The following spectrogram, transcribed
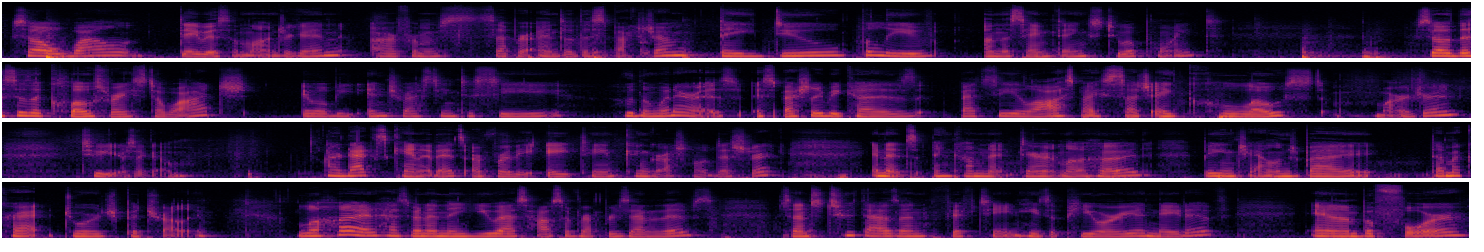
So while Davis and Londrigan are from separate ends of the spectrum, they do believe on the same things to a point. So this is a close race to watch. It will be interesting to see who the winner is, especially because Betsy lost by such a close margin two years ago. Our next candidates are for the 18th Congressional District, and it's incumbent Darin LaHood being challenged by Democrat George Petrilli. LaHood has been in the U.S. House of Representatives since 2015. He's a Peoria native and before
